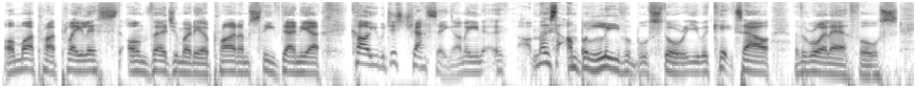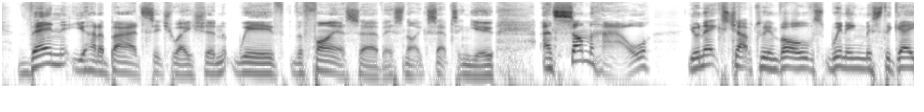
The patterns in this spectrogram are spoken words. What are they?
on my Pride playlist on Virgin Radio Pride. I'm Steve Denier. Carl, you were just chatting. I mean, uh, most unbelievable story. You were kicked out of the Royal Air Force. Then you had a bad situation with the fire service not accepting you. And somehow your next chapter involves winning Mr. Gay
